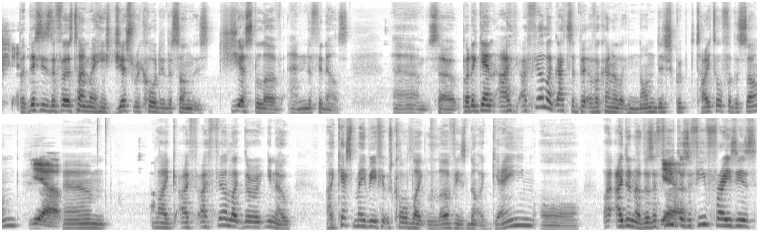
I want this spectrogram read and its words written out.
but this is the first time where he's just recorded a song that's just love and nothing else. Um so but again i i feel like that's a bit of a kind of like nondescript title for the song. Yeah. um, like I, I feel like there, are, you know, I guess maybe if it was called like "Love is not a game" or I, I don't know. There's a few. Yeah. There's a few phrases.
